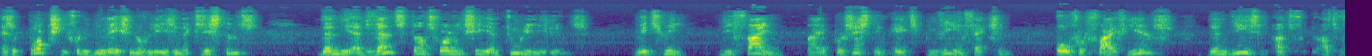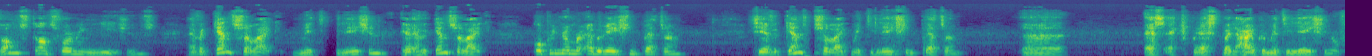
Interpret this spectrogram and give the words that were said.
as a proxy for the duration of lesion existence, then the advanced transforming CIN2 lesions, which we define by a persisting HPV infection over five years, then these ad advanced transforming lesions have a cancer-like methylation, have a cancer-like copy number aberration pattern. They have a cancer-like methylation pattern uh, as expressed by the hypermethylation of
